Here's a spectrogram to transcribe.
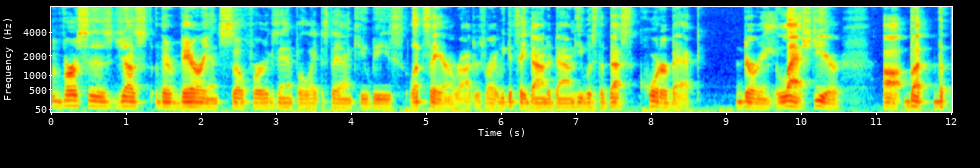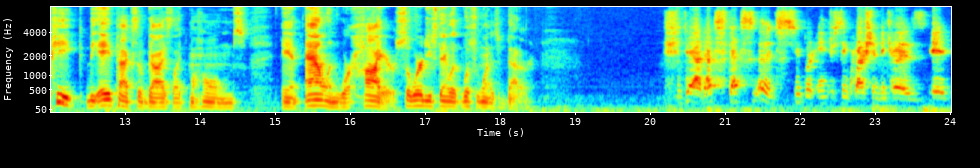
versus just their variance? So, for example, like to stay on QBs, let's say Aaron Rodgers, right? We could say down to down, he was the best quarterback during last year. Uh, but the peak, the apex of guys like Mahomes and Allen were higher. So where do you stand? Like, which one is better? Yeah, that's that's a super interesting question because it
